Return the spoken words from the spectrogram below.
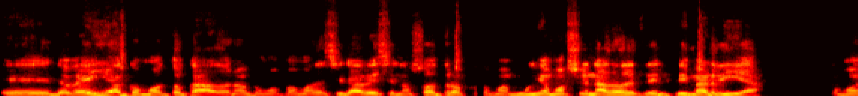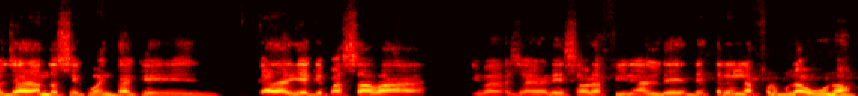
Eh, lo veía como tocado, ¿no? Como podemos decir a veces nosotros, como muy emocionado desde el primer día, como ya dándose cuenta que cada día que pasaba iba a llegar esa hora final de, estar en la Fórmula 1,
